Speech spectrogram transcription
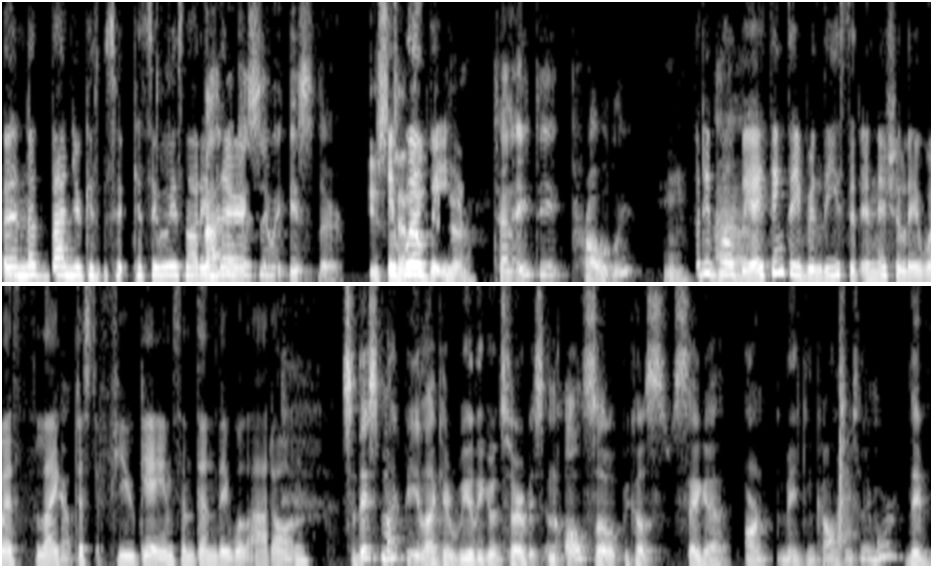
uh, not Banjo Kazooie is not in there, Banjo-Kazooie is there. Is It will be. 1080 probably. But it will be. Uh, I think they released it initially with like Yeah. just a few games, and then they will add on. So this might be like a really good service, and also because Sega aren't making consoles anymore, they've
